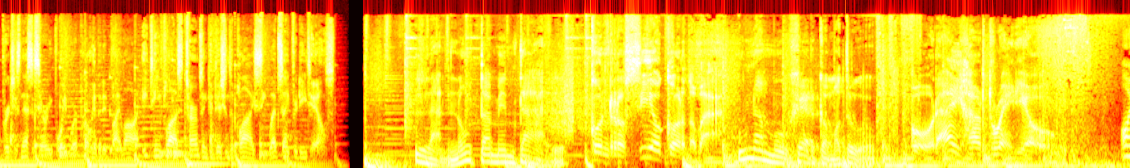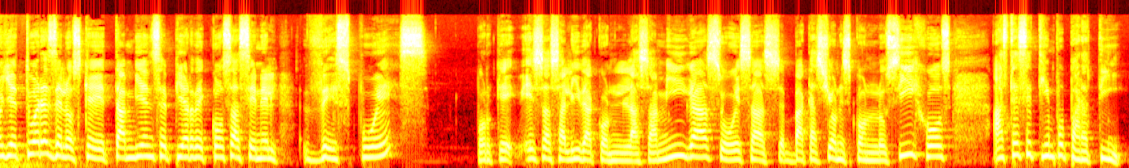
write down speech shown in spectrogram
No purchase necessary. Void where prohibited by law. 18 plus terms and conditions apply. See website for details. La Nota Mental. Con Rocío Córdoba. Una mujer como tú. Por iHeartRadio. Oye, ¿tú eres de los que también se pierde cosas en el después? Porque esa salida con las amigas o esas vacaciones con los hijos, hasta ese tiempo para ti,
